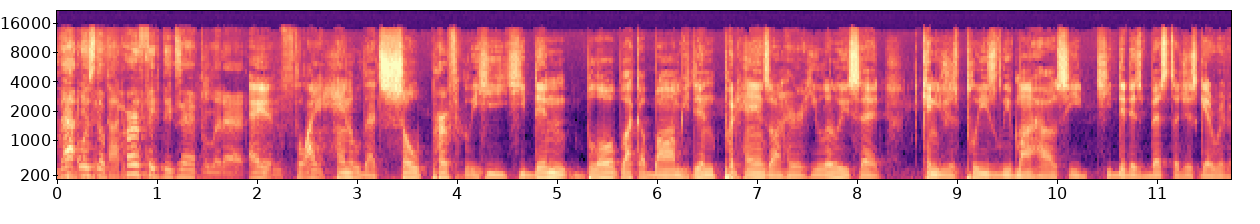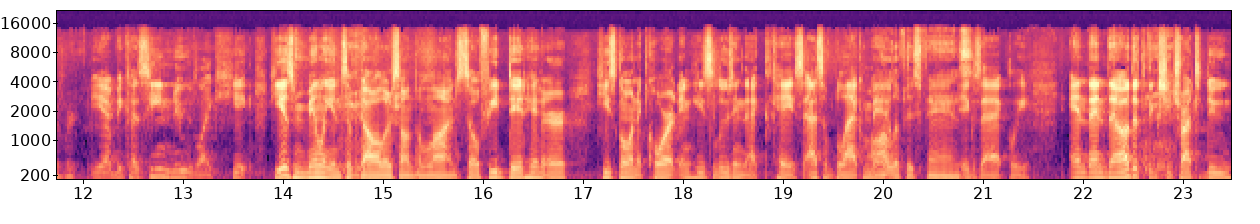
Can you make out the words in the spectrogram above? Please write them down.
I that was the perfect example of that. Hey, and Flight handled that so perfectly. He he didn't blow up like a bomb. He didn't put hands on her. He literally said, "Can you just please leave my house?" He he did his best to just get rid of her. Yeah, because he knew like he he has millions of dollars on the line. So if he did hit her, he's going to court and he's losing that case as a black man. All of his fans. exactly. And then the other thing she tried to do,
